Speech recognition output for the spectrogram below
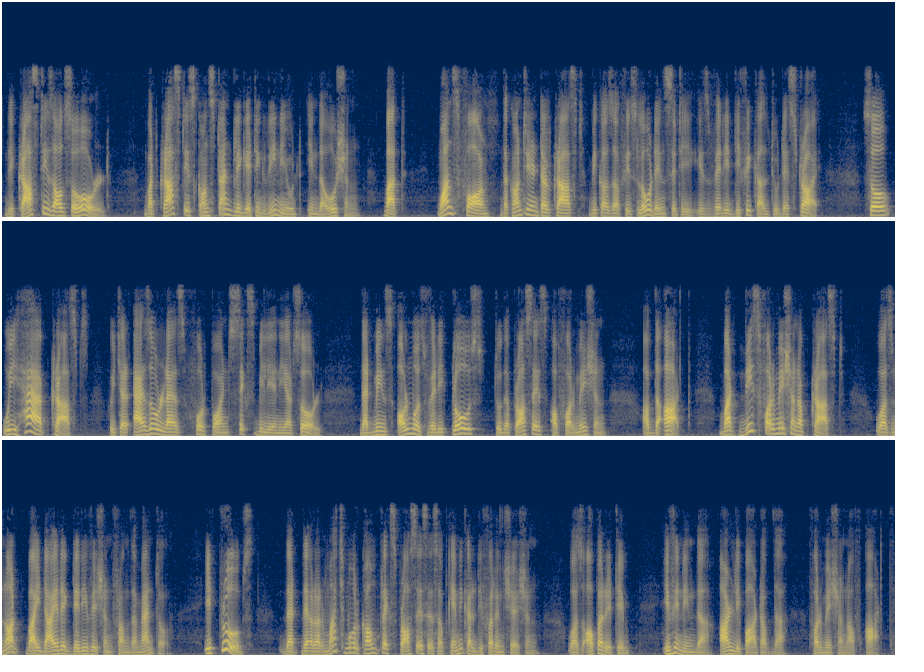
the crust is also old, but crust is constantly getting renewed in the ocean, but once formed the continental crust because of its low density is very difficult to destroy. So, we have crusts which are as old as 4.6 billion years old that means almost very close to the process of formation of the earth. But this formation of crust was not by direct derivation from the mantle. It proves that there are much more complex processes of chemical differentiation was operative even in the early part of the formation of earth.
